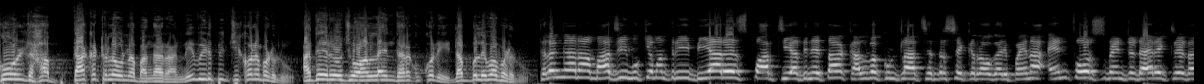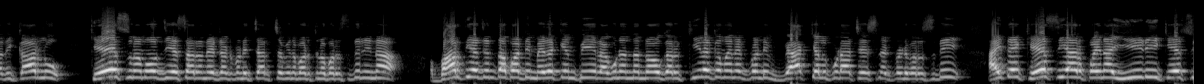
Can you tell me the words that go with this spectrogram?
గోల్డ్ హబ్ తాకట్టులో ఉన్న బంగారాన్ని విడిపించి కొనబడును. అదే రోజు ఆన్లైన్ ధరకు కొని డబ్బులు ఇవ్వబడును. తెలంగాణ మాజీ ముఖ్యమంత్రి బీఆర్ఎస్ పార్టీ అధినేత కల్వకుంట్ల చంద్రశేఖరరావు గారి పైన ఎన్ఫోర్స్మెంట్ డైరెక్టరేట్ అధికారులు కేసు నమోదు చేశారనేటటువంటి చర్చ వినబడుతున్న పరిస్థితి నిన్న భారతీయ జనతా పార్టీ మెదక్ ఎంపీ రఘునందన్ రావు గారు కీలకమైనటువంటి వ్యాఖ్యలు కూడా చేసినటువంటి పరిస్థితి. అయితే కేసీఆర్ పైన ఈడీ కేసు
